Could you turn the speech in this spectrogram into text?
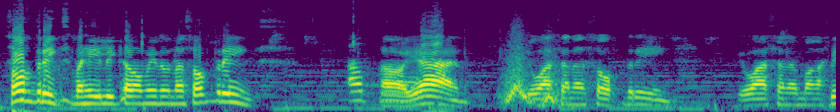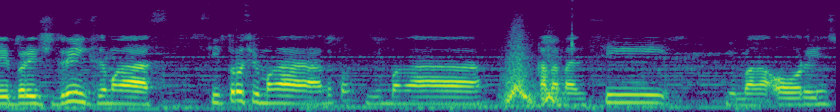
Soft drinks, mahilig ka uminom ng soft drinks. Opo. Oh, yan. Iwasan ng soft drinks. Iwasan ng mga beverage drinks, yung mga citrus, yung mga ano to, yung mga kalamansi, yung mga orange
